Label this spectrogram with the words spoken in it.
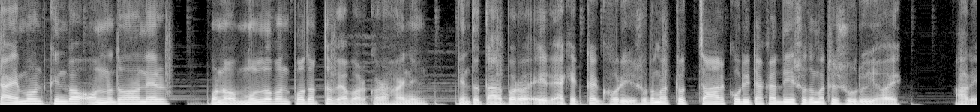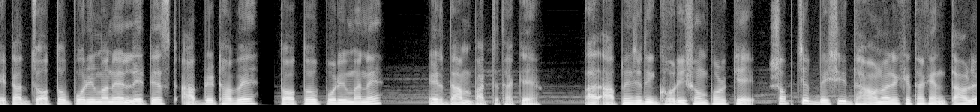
ডায়মন্ড কিংবা অন্য ধরনের কোনো মূল্যবান পদার্থ ব্যবহার করা হয়নি। কিন্তু তারপরও এর এক একটা ঘড়ি শুধুমাত্র চার কোটি টাকা দিয়ে শুধুমাত্র শুরুই হয়। আর এটা যত পরিমাণে লেটেস্ট আপডেট হবে, তত পরিমাণে এর দাম বাড়তে থাকে। আর আপনি যদি ঘড়ি সম্পর্কে সবচেয়ে বেশি ধারণা রেখে থাকেন, তাহলে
